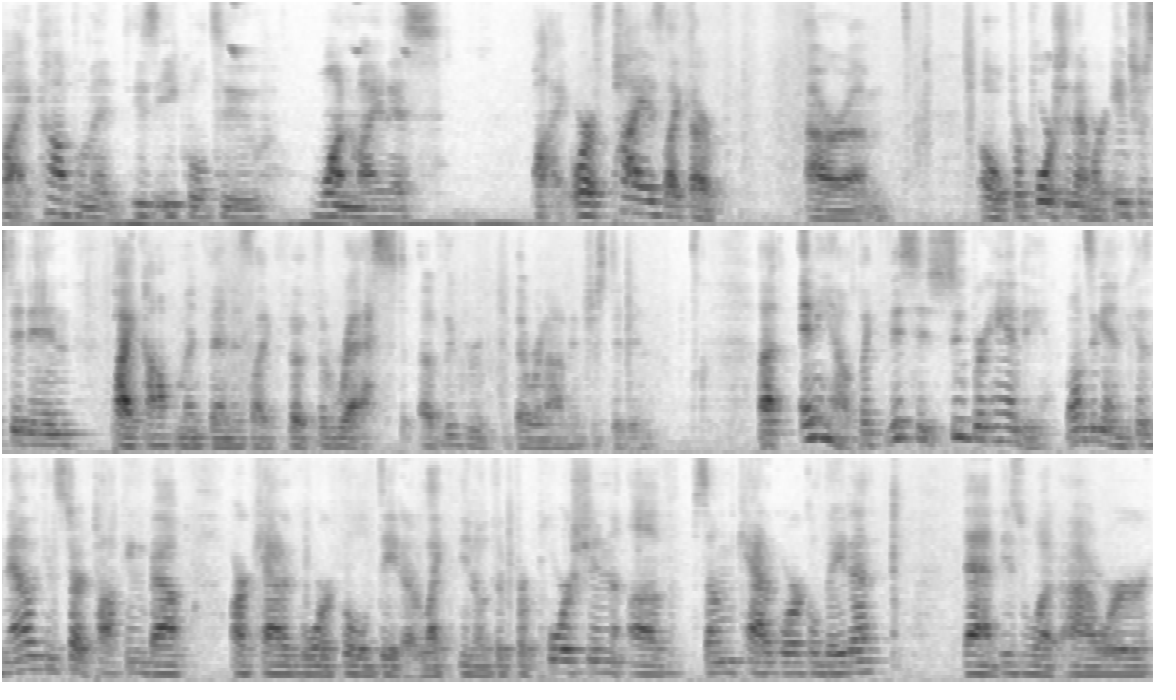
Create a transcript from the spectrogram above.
Pi complement is equal to one minus pi, or if pi is like our, our, um, oh, proportion that we're interested in, pi complement then is like the, the rest of the group that we're not interested in. Uh, anyhow, like this is super handy, once again, because now we can start talking about our categorical data, like, you know, the proportion of some categorical data. That is what our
